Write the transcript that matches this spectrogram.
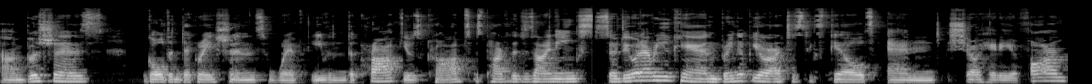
um, bushes, golden decorations with even the crop. Use crops as part of the designing. So do whatever you can, bring up your artistic skills and show Hay Day your farm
